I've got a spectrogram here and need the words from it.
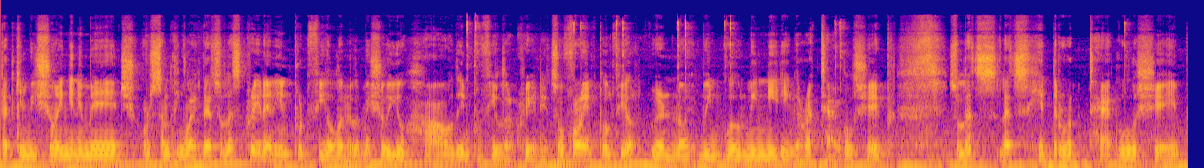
that can be showing an image or something like that. So let's create an input field and let me show you how the input fields are created. So for input field we're not we will be needing a rectangle shape. So let's let's hit the rectangle shape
